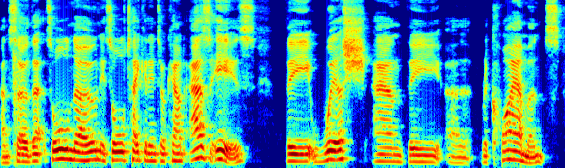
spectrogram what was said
And so that's all known, it's all taken into account, as is the wish and the uh, requirements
